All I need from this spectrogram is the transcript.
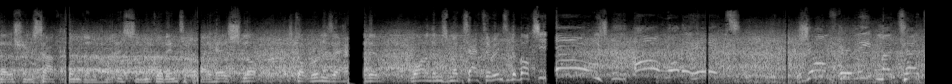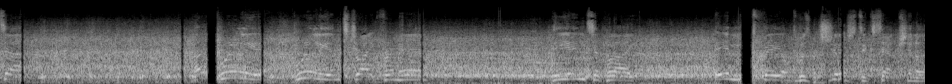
those from South London. There's some good interplay here. Schlupp, he's got runners ahead of him. One of them's Mateta into the box. He goes! Oh, what a hit! Jean-Philippe Mateta. A brilliant, brilliant strike from him. The interplay in midfield was just exceptional.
